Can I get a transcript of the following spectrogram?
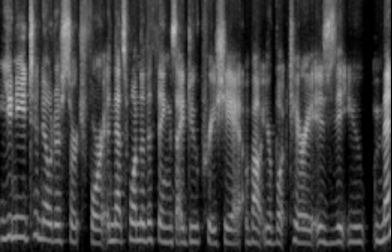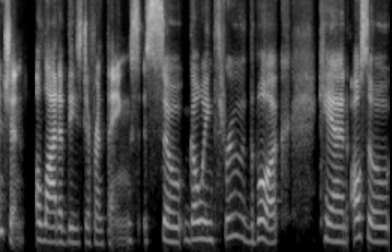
you need to know to search for. And that's one of the things I do appreciate about your book, Terry, is that you mention a lot of these different things. So going through the book can also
